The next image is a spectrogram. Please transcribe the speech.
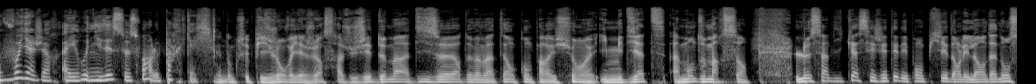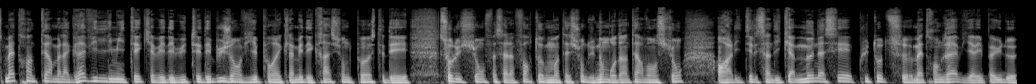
voyageurs, a ironisé ce soir le parquet. Donc ce pigeon voyageur sera jugé demain à 10h, demain matin, en comparution euh, immédiate à Mont-de-Marsan. Le syndicat CGT des pompiers dans les Landes annonce mettre un terme à la grève illimitée qui avait débuté début janvier pour réclamer des créations de postes et des solutions face à la forte augmentation du nombre d'interventions. En réalité, le syndicat menaçait plutôt de se mettre en grève. Il n'y avait pas eu de,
